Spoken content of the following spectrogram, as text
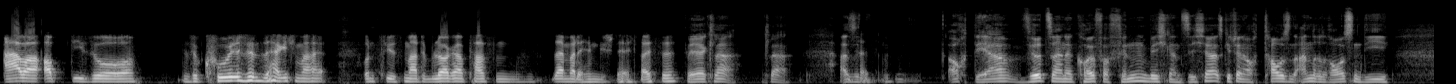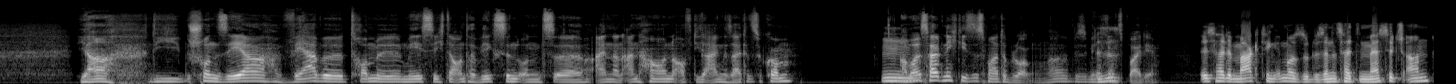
Aber ob die so, so cool sind, sage ich mal, und für smarte Blogger passen, sei mal dahingestellt, weißt du? Ja, klar, klar. Also Ist halt so. auch der wird seine Käufer finden, bin ich ganz sicher. Es gibt ja noch tausend andere draußen, die ja, die schon sehr werbetrommelmäßig da unterwegs sind und äh, einen dann anhauen, auf die eigene Seite zu kommen. Aber es ist halt nicht dieses smarte Bloggen. Ne? Bin ich Mhm. Ganz bei dir. ist halt im Marketing immer so, du sendest halt eine Message an,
